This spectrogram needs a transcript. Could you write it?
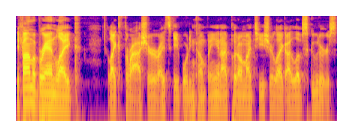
if I'm a brand like like Thrasher, right, skateboarding company, and I put on my T-shirt like I love scooters.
